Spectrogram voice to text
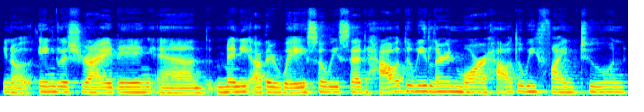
you know, English writing and many other ways. So we said, how do we learn more? How do we fine tune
